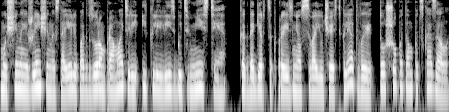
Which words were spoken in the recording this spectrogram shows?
Мужчины и женщины стояли под взором проматери и клялись быть вместе. Когда герцог произнес свою часть клятвы, то шепотом подсказал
